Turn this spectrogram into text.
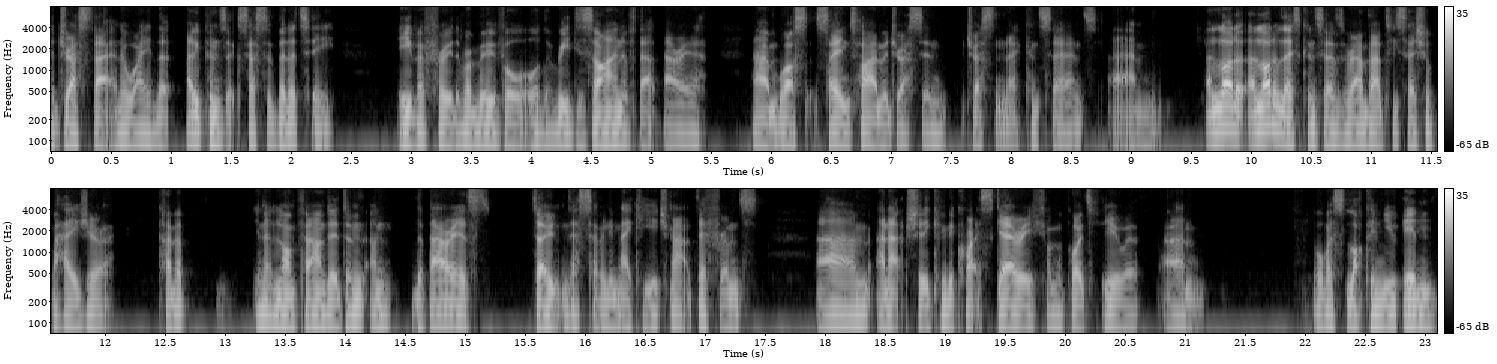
address that in a way that opens accessibility, either through the removal or the redesign of that barrier, um, whilst at the same time addressing addressing their concerns. Um, a lot of a lot of those concerns around antisocial behaviour kind of you know long-founded and, and the barriers don't necessarily make a huge amount of difference um, and actually can be quite scary from the point of view of um, almost locking you in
